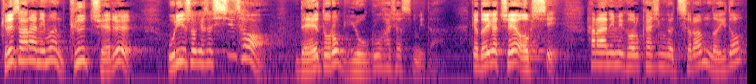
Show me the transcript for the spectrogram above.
그래서 하나님은 그 죄를 우리 속에서 씻어 내도록 요구하셨습니다. 그러니까 너희가 죄 없이 하나님이 거룩하신 것처럼 너희도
